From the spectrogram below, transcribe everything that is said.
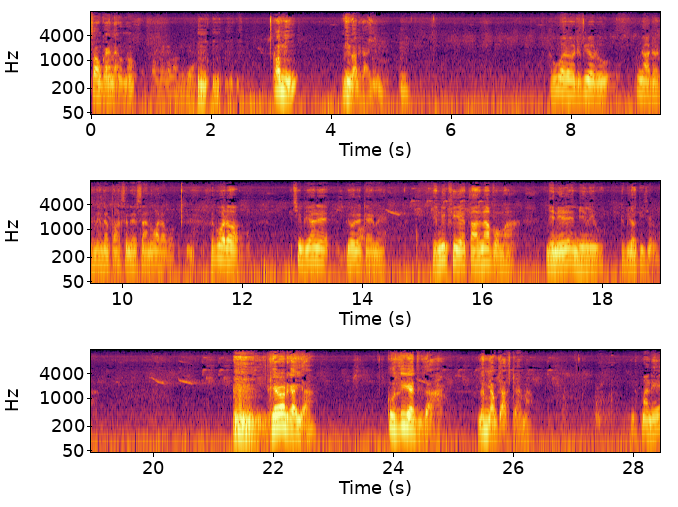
စောင့်ခိုင်းလိုက်အောင်နော်ဟုတ်ကဲ့ပါဗျာကောင်းပြီမိပါတကကြီးအခုကတော့တပည့်တော်တို့ခုနကတော့နည်းနည်းပါစနေဆန်တော့တာပေါ့အခုကတော့အရှင်ဘုရားနဲ့ပြောတဲ့အတိုင်းပဲယနေ့ခေတ်ရဲ့သာသနာပေါ်မှာမြင်နေတဲ့အမြင်လေးကိုတပည့်တော်သိချင်ပါတကယ်တော့တကကြီးဟာကိုသိတဲ့သူသာလွတ်မြောက်ကြစတယ်မှာ မှန်တယ်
